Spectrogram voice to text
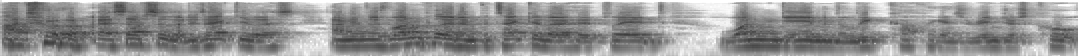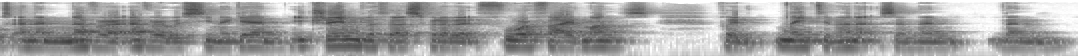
I know it's absolutely ridiculous. I mean, there's one player in particular who played one game in the League Cup against Rangers Colts and then never ever was seen again. He trained with us for about four or five months, played 90 minutes and then, then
